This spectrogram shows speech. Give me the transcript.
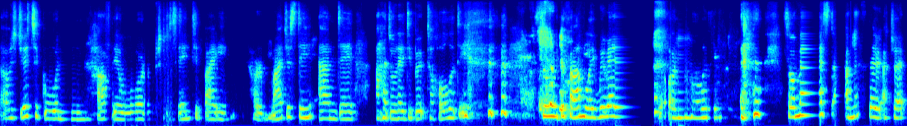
I was due to go and have the award presented by Her Majesty, and uh, I had already booked a holiday. so the family we went on holiday, so I missed I missed out a trip.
